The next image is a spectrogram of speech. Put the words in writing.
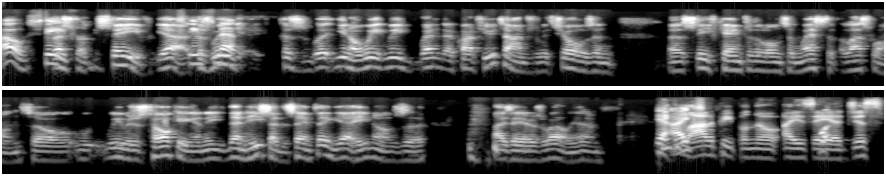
Oh, Steve. restaurant, Steve. Yeah, Steve because we because you know we we went there quite a few times with shows and. Uh, Steve came to the Lonesome West at the last one, so we were just talking, and he then he said the same thing. Yeah, he knows uh, Isaiah as well. Yeah, Yeah, think a lot of people know Isaiah just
